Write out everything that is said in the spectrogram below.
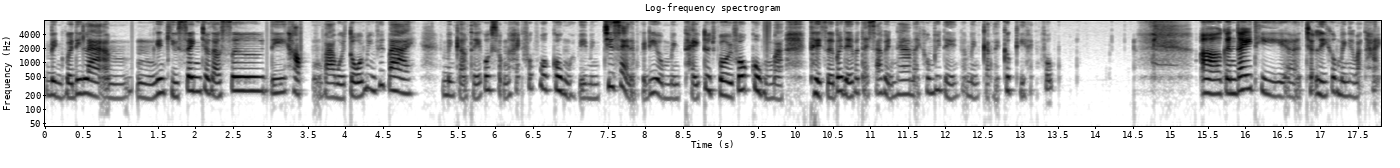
Mình vừa đi làm ừ, nghiên cứu sinh cho giáo sư, đi học và buổi tối mình viết bài. Mình cảm thấy cuộc sống nó hạnh phúc vô cùng bởi vì mình chia sẻ được cái điều mình thấy tuyệt vời vô cùng mà thế giới bây đến và tại sao Việt Nam lại không biết đến. Và mình cảm thấy cực kỳ hạnh phúc. À, gần đây thì uh, trợ lý của mình là bạn Hạnh.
